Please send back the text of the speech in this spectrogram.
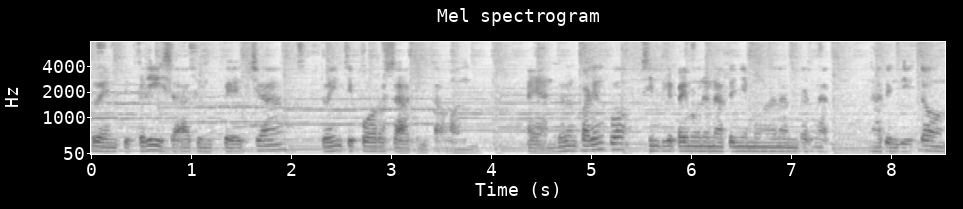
23 sa ating pecha, 24 sa ating taon. Ayan, ganoon pa rin po. Simplify muna natin yung mga number natin, dito.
